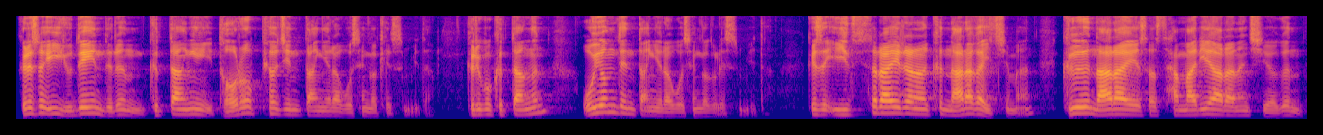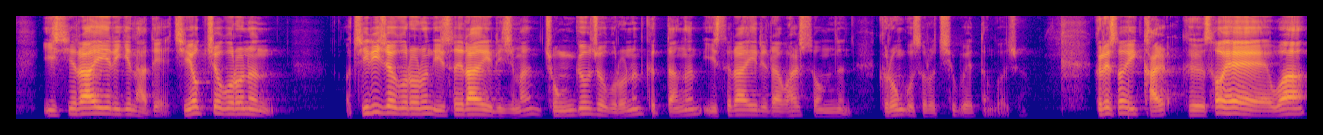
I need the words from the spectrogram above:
그래서 이 유대인들은 그 땅이 더럽혀진 땅이라고 생각했습니다. 그리고 그 땅은 오염된 땅이라고 생각을 했습니다. 그래서 이스라엘이라는 큰 나라가 있지만 그 나라에서 사마리아라는 지역은 이스라엘이긴 하되 지역적으로는 지리적으로는 이스라엘이지만 종교적으로는 그 땅은 이스라엘이라고 할 수 없는 그런 곳으로 치부했던 거죠. 그래서 이그 서해와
